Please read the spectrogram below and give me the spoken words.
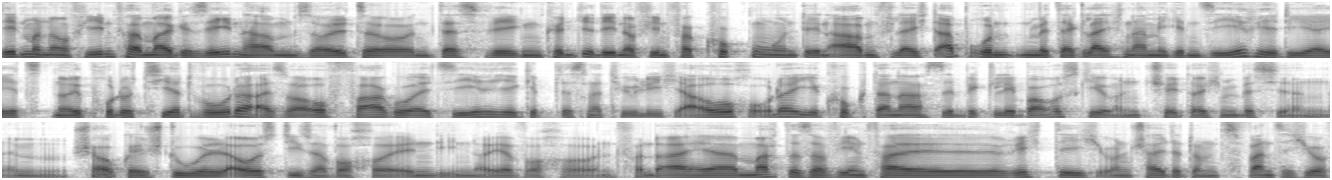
den man auf jeden Fall mal gesehen haben sollte und deswegen könnt ihr den auf jeden Fall gucken und den Abend vielleicht abrunden mit der gleichnamigen Serie, die ja jetzt neu produziert wurde. Also auch Fargo als Serie gibt es natürlich auch oder ihr guckt danach The Big Lebowski und chillt euch ein bisschen im Schaukelstuhl aus dieser Woche in die neue Woche und von daher macht es auf jeden Fall richtig und schaltet um 20 Uhr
